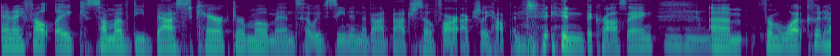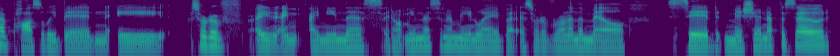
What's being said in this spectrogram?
And I felt like some of the best character moments that we've seen in the Bad Batch so far actually happened in the crossing. Mm-hmm. Um, from what could have possibly been a sort of, I, I, I mean this, I don't mean this in a mean way, but a sort of run of the mill Cid mission episode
